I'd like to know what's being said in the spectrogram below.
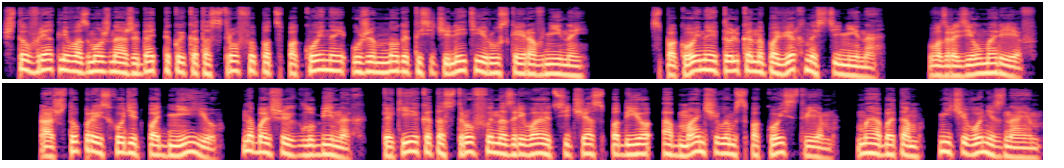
что вряд ли возможно ожидать такой катастрофы под спокойной уже много тысячелетий русской равниной. «Спокойной только на поверхности, Нина», — возразил Мареев. «А что происходит под нею, на больших глубинах? Какие катастрофы назревают сейчас под ее обманчивым спокойствием? Мы об этом ничего не знаем.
